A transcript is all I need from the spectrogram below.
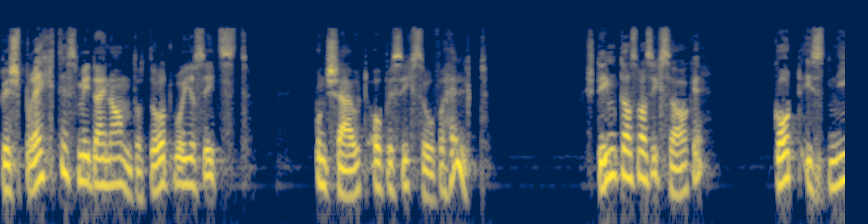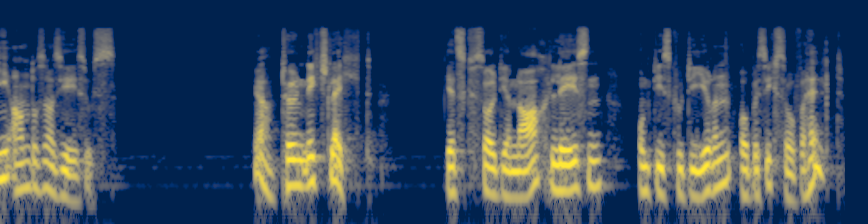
besprecht es miteinander, dort wo ihr sitzt und schaut, ob es sich so verhält. Stimmt das, was ich sage? Gott ist nie anders als Jesus. Ja, tönt nicht schlecht. Jetzt sollt ihr nachlesen und diskutieren, ob es sich so verhält.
